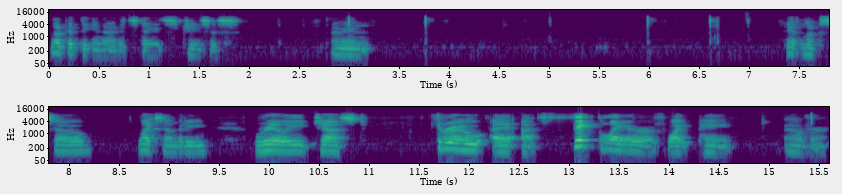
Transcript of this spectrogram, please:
look at the United States. Jesus. I mean, it looks so like somebody really just threw a, a thick layer of white paint over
